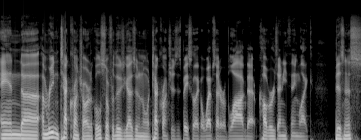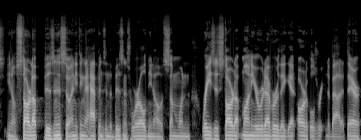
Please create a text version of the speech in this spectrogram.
And uh, I'm reading TechCrunch articles. So for those of you guys who don't know what TechCrunch is, it's basically like a website or a blog that covers anything like business, you know, startup business. So anything that happens in the business world, you know, someone raises startup money or whatever, they get articles written about it there,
